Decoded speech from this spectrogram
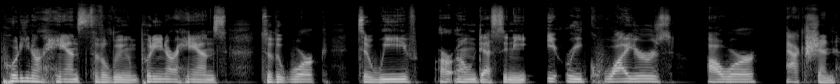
putting our hands to the loom, putting our hands to the work to weave our own destiny. It requires our action.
